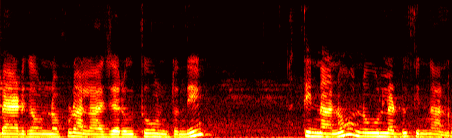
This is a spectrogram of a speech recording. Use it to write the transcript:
బ్యాడ్గా ఉన్నప్పుడు అలా జరుగుతూ ఉంటుంది. తిన్నాను నువ్వుల లడ్డు తిన్నాను.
